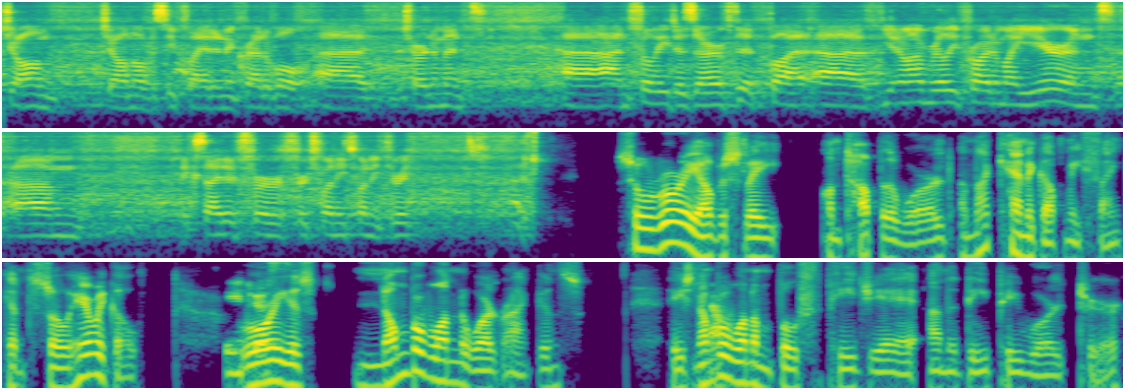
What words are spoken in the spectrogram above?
John John obviously played an incredible uh, tournament uh, and fully deserved it. But uh, you know I'm really proud of my year and um, excited for for 2023. So Rory obviously on top of the world, and that kind of got me thinking. So here we go. Rory is number one in the world rankings. He's number yeah. one on both PGA and the DP World Tour.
